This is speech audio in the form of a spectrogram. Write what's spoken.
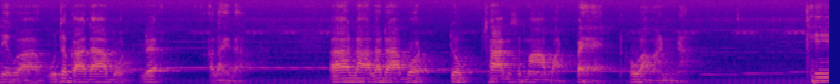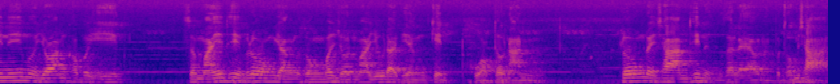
เรียกว่า อุทกาดาบทและอะไรล่ะอาลาลดาบทจบฌานสมาบัติแปดเขาว่างั้นนะทีนี้เมื่อย้อนเข้าไปอีก สมัยที่พระองค์ยังทรงพระชนมายุได้เพียงเจ็ดขวบเท่านั้น พระองค์ได้ฌานที่หนึ่งซะแล้วนะปฐมฌาน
